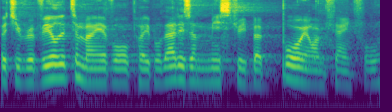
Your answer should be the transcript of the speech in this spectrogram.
but you've revealed it to me of all people. That is a mystery, but boy, I'm thankful.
